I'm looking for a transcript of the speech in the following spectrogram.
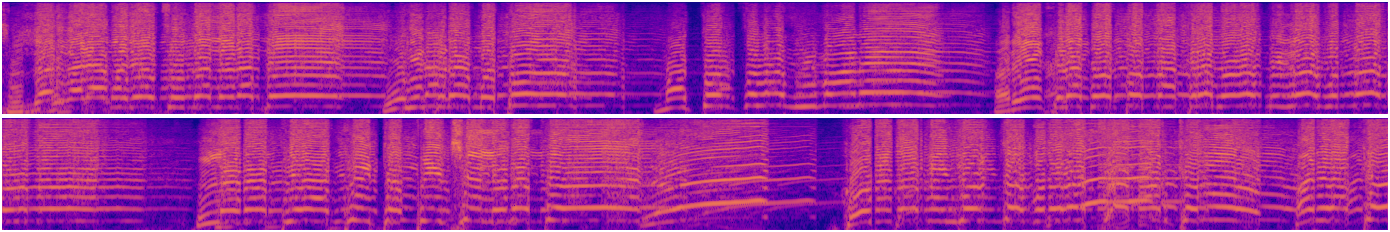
सुंदर गाड्यामध्ये सुंदर लढत आहे. इकडे मतो महत्वाचं विमान आहे. अरे इकडे मतो पात्र बिघड गुंड लढत टप्पीची लढत विंजोनच्या गुणाचा मार करू? अरे अखे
